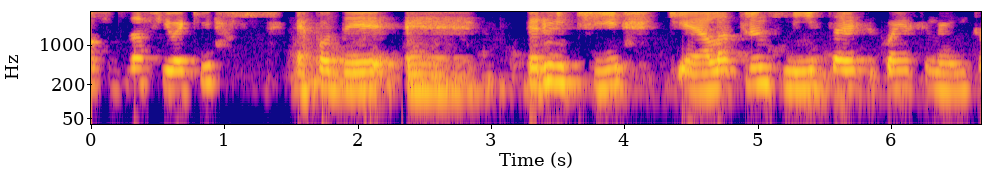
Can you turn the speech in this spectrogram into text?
nosso desafio aqui é poder é, permitir que ela transmita esse conhecimento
